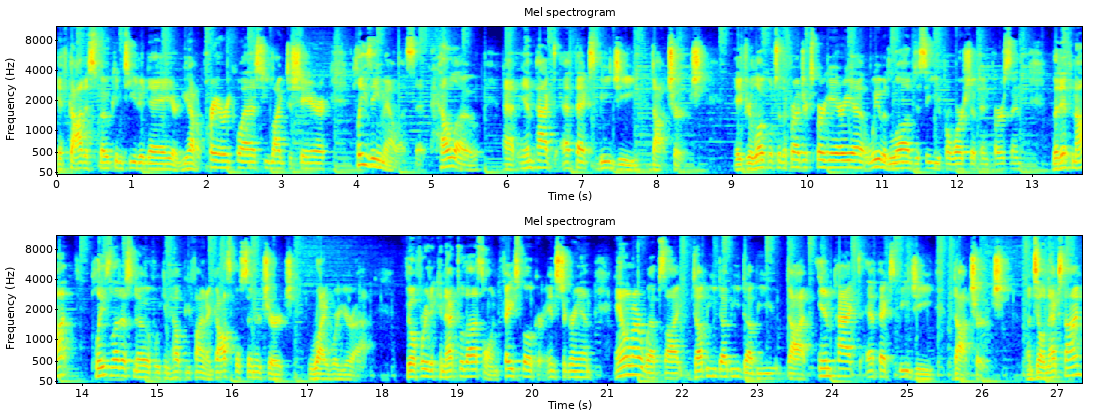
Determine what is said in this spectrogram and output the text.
If God has spoken to you today or you have a prayer request you'd like to share, please email us at hello at impactfxbg.church. If you're local to the Fredericksburg area, we would love to see you for worship in person. But if not, please let us know if we can help you find a gospel centered church right where you're at. Feel free to connect with us on Facebook or Instagram and on our website, www.impactfxbg.church. Until next time,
